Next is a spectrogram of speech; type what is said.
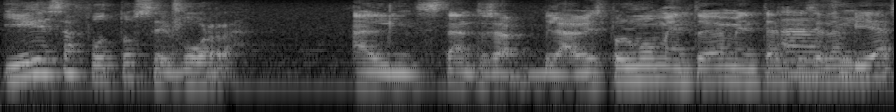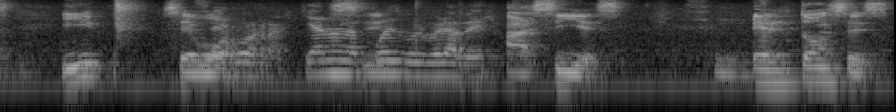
y esa foto se borra al instante. O sea, la ves por un momento, obviamente, que Ah, se la sí. envías y se borra. Ya no la Sí. puedes volver a ver. Así es. Sí. Entonces,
